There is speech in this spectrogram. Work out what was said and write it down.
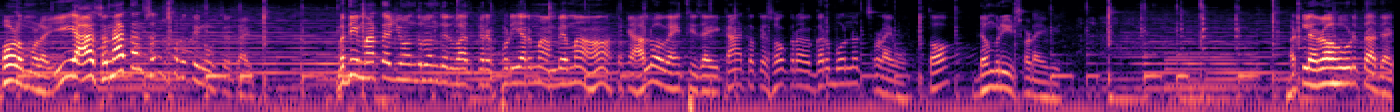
ફળ મળે. એ આ સનાતન સંસ્કૃતિનું છે સાહેબ. બધી માતાજીઓ અંદર અંદર વાત કરે, ખોડિયારમાં અંબેમાં હા, તો કે હાલો હવે અહીંથી જાય. કાં તો કે છોકરાઓ ગરબો નથી છોડાવ્યો તો ડમરી છોડાવી. એટલે રહ ઉડતા જાય.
